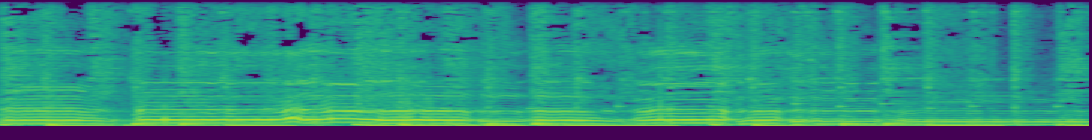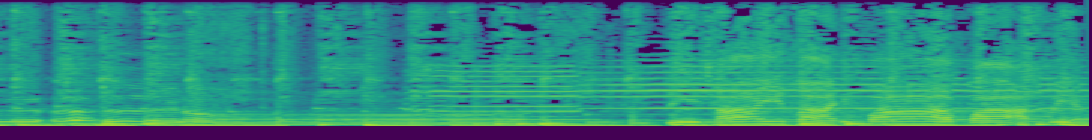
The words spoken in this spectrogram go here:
เออเออ สายฟ้าฟาดเปลี่ยง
